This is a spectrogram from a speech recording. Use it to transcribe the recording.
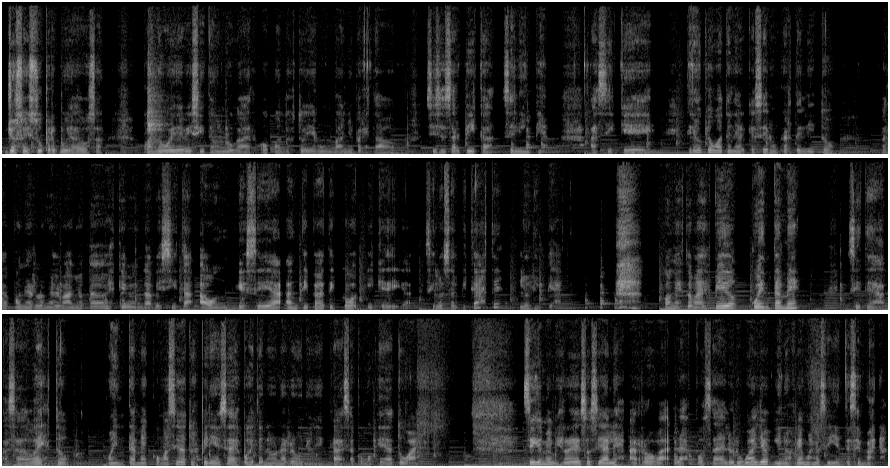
Yo soy súper cuidadosa cuando voy de visita a un lugar o cuando estoy en un baño prestado. Si se salpica, se limpia. Así que creo que voy a tener que hacer un cartelito para ponerlo en el baño cada vez que venga visita, aunque sea antipático y que diga, si lo salpicaste, lo limpiaste. Con esto me despido. Cuéntame si te ha pasado esto, cuéntame cómo ha sido tu experiencia después de tener una reunión en casa, cómo queda tu año. Sígueme en mis redes sociales, arroba la esposa del uruguayo y nos vemos la siguiente semana.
